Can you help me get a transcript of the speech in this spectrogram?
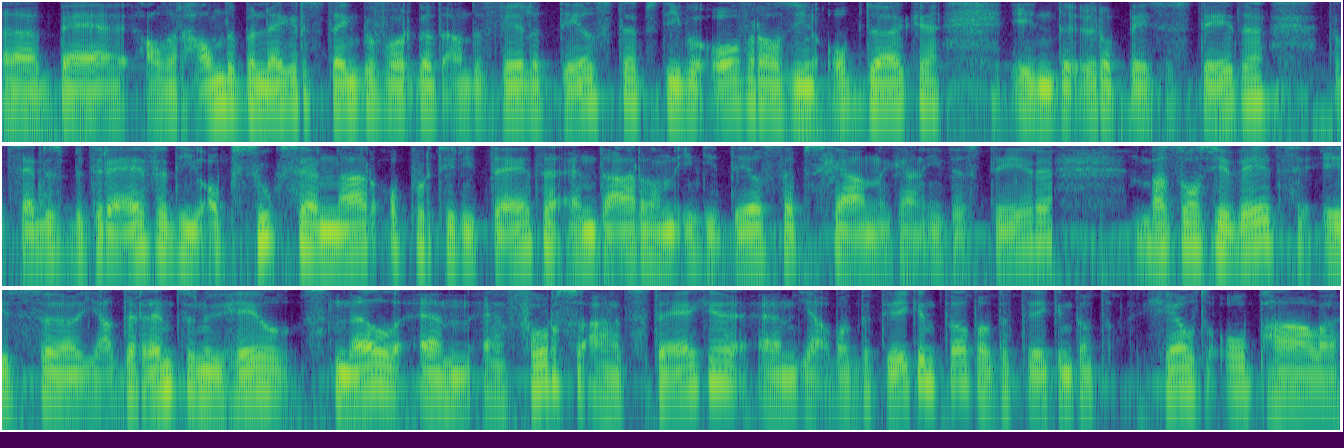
uh, bij allerhande beleggers. Denk bijvoorbeeld aan de vele deelsteps die we overal zien opduiken in de Europese steden. Dat zijn dus bedrijven die op zoek zijn naar opportuniteiten en daar dan in die deelsteps gaan, gaan investeren. Maar zoals je weet is uh, ja, de rente nu heel snel en, en fors aan het stijgen. En ja, wat betekent dat? Dat betekent dat geld ophalen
